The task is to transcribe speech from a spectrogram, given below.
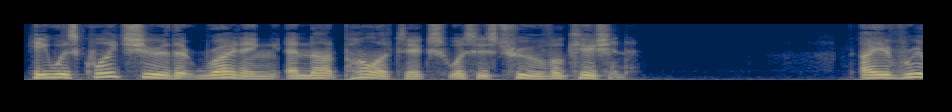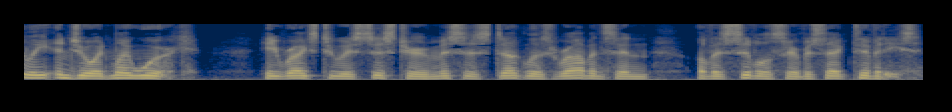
He was quite sure that writing and not politics was his true vocation. I have really enjoyed my work, he writes to his sister, Mrs. Douglas Robinson, of his civil service activities.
